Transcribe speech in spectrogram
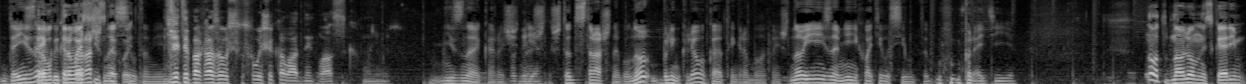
Да я не знаю, какой-то кровосис параш носил какой-то. там. Или ты показывал свой шоколадный глаз кому-нибудь. Не знаю, короче. Ну, Что-то страшное было. Но, блин, клево когда-то игра была, конечно. Но, я не знаю, мне не хватило сил пройти ее. Ну вот обновленный Skyrim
